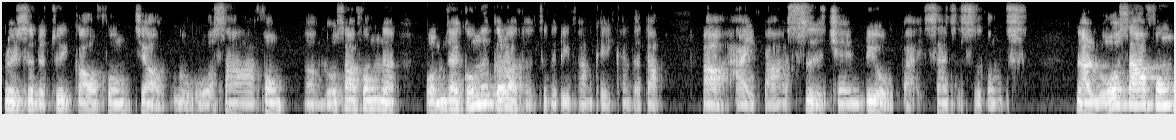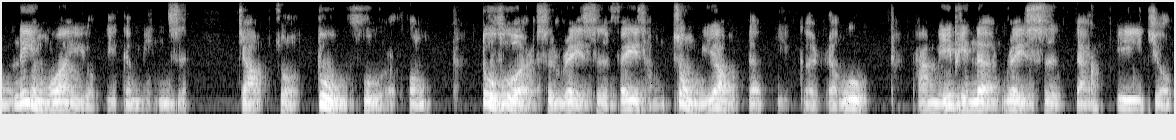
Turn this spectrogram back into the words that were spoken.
瑞士的最高峰叫罗莎峰啊，罗莎峰呢，我们在功能格拉特这个地方可以看得到啊，海拔四千六百三十四公尺。那罗莎峰另外有一个名字叫做杜富尔峰，杜富尔是瑞士非常重要的一个人物，他弥平了瑞士在一九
